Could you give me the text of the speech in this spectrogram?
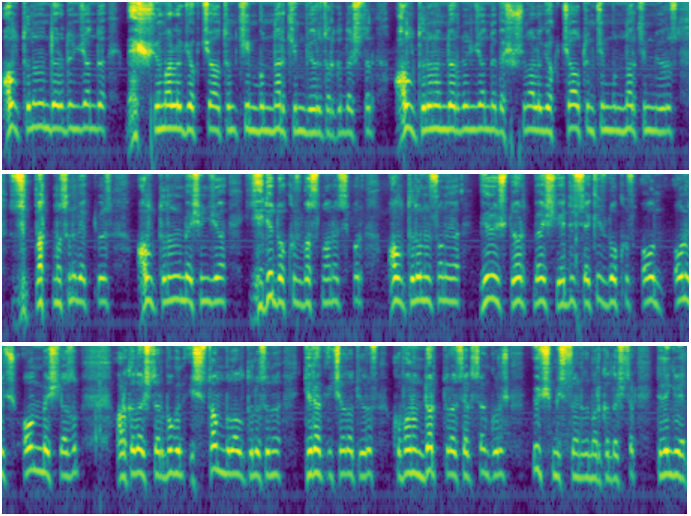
Altılının dördüncü anda 5 numaralı Gökçe Hatun kim bunlar kim diyoruz arkadaşlar. Altılının dördüncü anda 5 numaralı Gökçe Hatun kim bunlar kim diyoruz. Zıplatmasını bekliyoruz. Altılının beşinci 7-9 Basmane Spor. Altılının sonu 1, 3, 4, 5, 7, 8, 9, 10, 13, 15 yazıp arkadaşlar bugün İstanbul altılısını direkt içeri atıyoruz. Kupanın 4 lira 80 kuruş 3 misyon arkadaşlar. Dediğim gibi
